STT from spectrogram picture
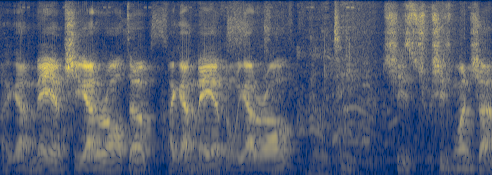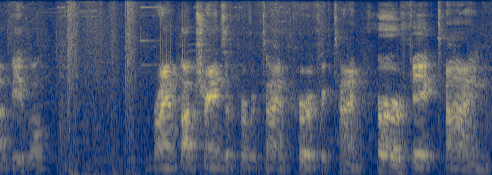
30 seconds remaining. I got Mei up. She got her alt up. I got Mei up, and we got her alt. She's she's one shotting people. Brian pop trains at a perfect time. Perfect time. Perfect time.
